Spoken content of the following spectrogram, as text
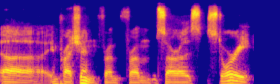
uh, impression from from Sarah's story.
